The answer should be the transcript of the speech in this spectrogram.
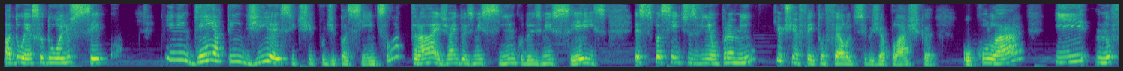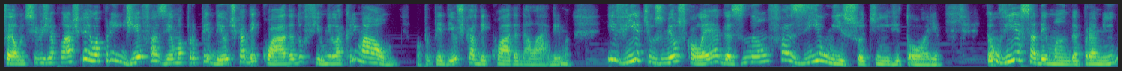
a doença do olho seco, e ninguém atendia esse tipo de pacientes. Lá atrás, já em 2005, 2006, esses pacientes vinham para mim, que eu tinha feito um fellow de cirurgia plástica ocular, e no fellow de cirurgia plástica eu aprendi a fazer uma propedêutica adequada do filme lacrimal, uma propedêutica adequada da lágrima. E via que os meus colegas não faziam isso aqui em Vitória. Então, vi essa demanda para mim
